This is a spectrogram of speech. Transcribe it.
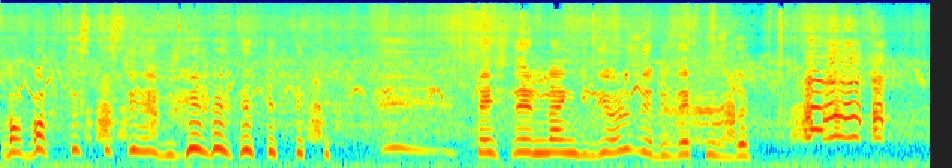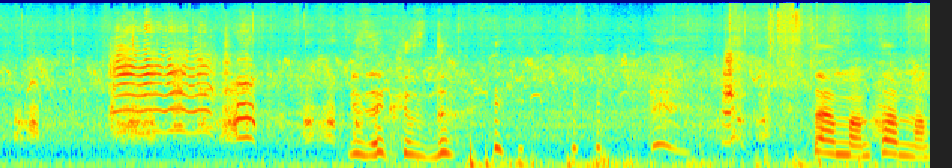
Bak bak tıs tıs yapıyor. Peşlerinden gidiyoruz ya bize kızdı. Bize kızdı. tamam tamam.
